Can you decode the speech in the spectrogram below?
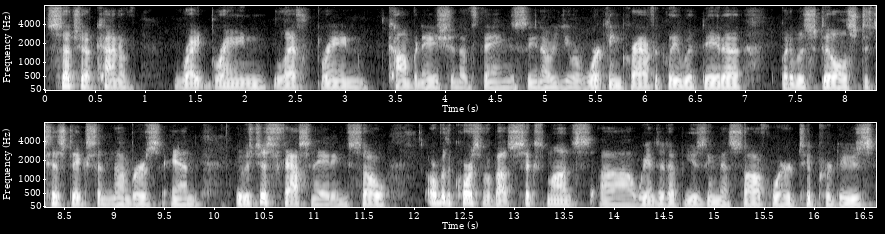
such a kind of right brain, left brain combination of things. You know, you were working graphically with data, but it was still statistics and numbers, and it was just fascinating. So over the course of about six months, uh, we ended up using this software to produce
